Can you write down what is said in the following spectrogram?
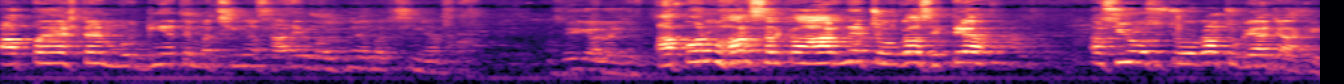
ਆਪਾਂ ਇਸ ਟਾਈਮ ਮੁਰਗੀਆਂ ਤੇ ਮੱਛੀਆਂ ਸਾਰੇ ਮੁਰਗੀਆਂ ਮੱਛੀਆਂ ਆਪਾਂ। ਸਹੀ ਗੱਲ ਹੈ ਜੀ। ਆਪਾਂ ਨੂੰ ਹਰ ਸਰਕਾਰ ਨੇ ਚੋਗਾ ਸਿੱਟਿਆ ਅਸੀਂ ਉਸ ਚੋਗਾ ਚੁਗਿਆ ਜਾ ਕੇ।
